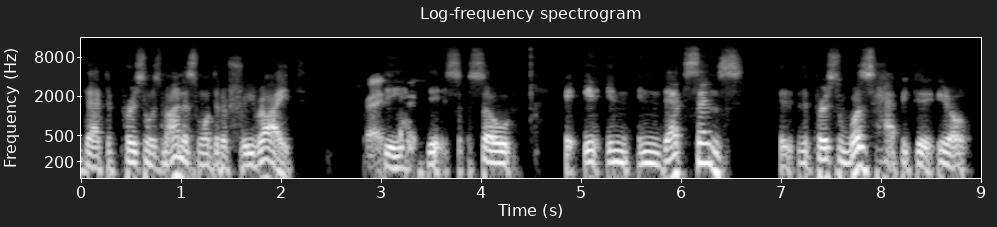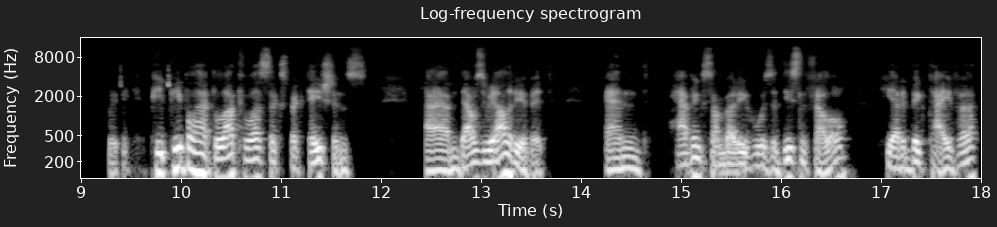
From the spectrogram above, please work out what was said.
that the person was minus wanted a free ride Right. The, the, so in in that sense, the person was happy to you know people had a lot less expectations. Um, that was the reality of it, and having somebody who was a decent fellow, he had a big taiva,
